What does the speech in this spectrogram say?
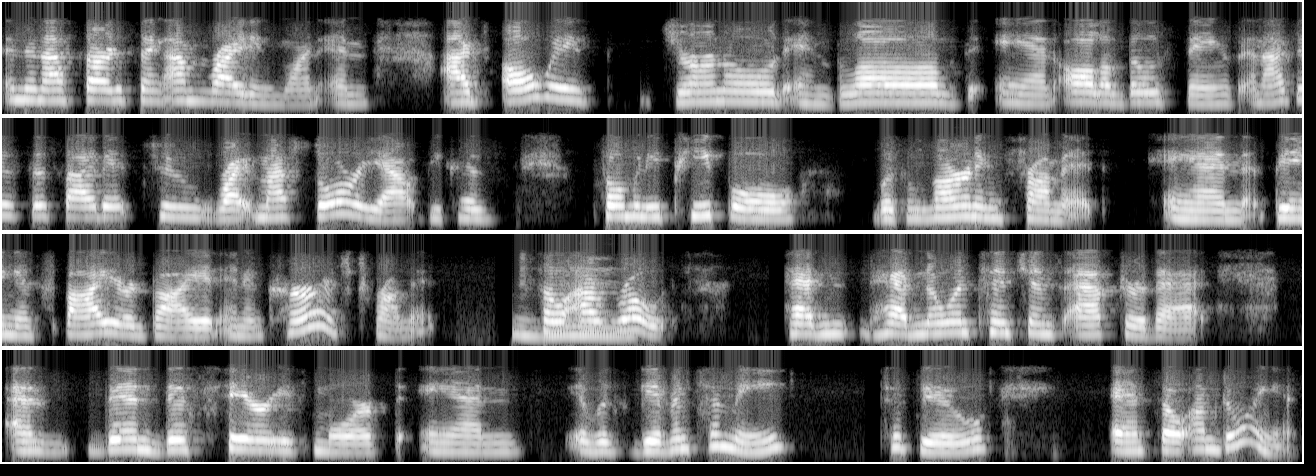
And then I started saying, "I'm writing one." And I always journaled and blogged and all of those things. And I just decided to write my story out because so many people was learning from it and being inspired by it and encouraged from it. Mm-hmm. So I mm-hmm. wrote, had had no intentions after that. And then this series morphed and it was given to me to do. And so I'm doing it.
